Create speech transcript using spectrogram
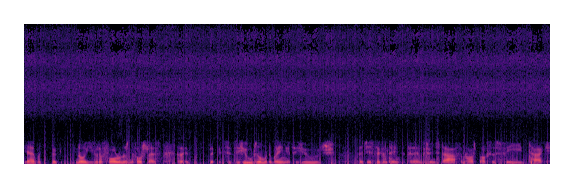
yeah, but you know, you could have four runners in the first race. It's, it's a huge number to bring. It's a huge logistical thing um, between staff and horse boxes, feed, tack.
